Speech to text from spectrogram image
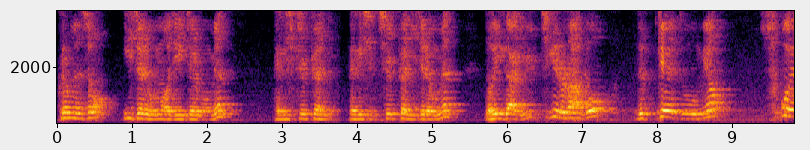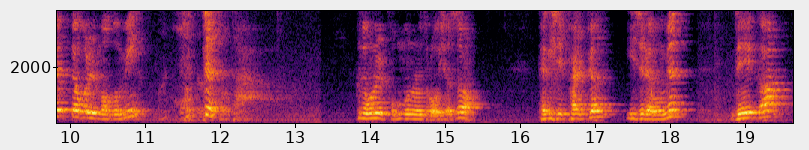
그러면서 2절에 보면 어제 2절 보면 127편 127편 2절에 보면 너희가 일찍 일어나고 늦게 두며 수고의 떡을 먹음이 헛되도다. 근데 오늘 본문으로 들어오셔서 128편 2절에 보면 내가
